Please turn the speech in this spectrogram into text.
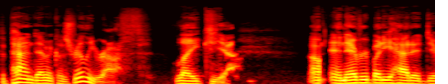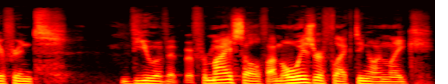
the pandemic was really rough. Like yeah. um, and everybody had a different view of it. But for myself i'm always reflecting on like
